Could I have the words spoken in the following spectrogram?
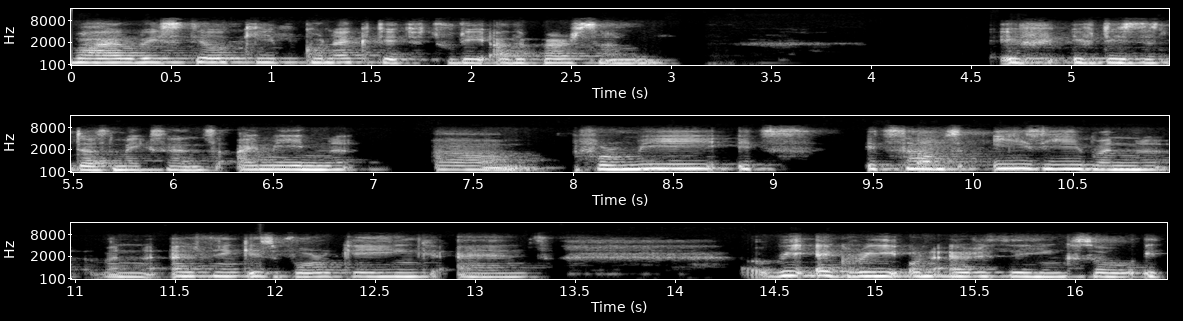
while we still keep connected to the other person if if this does make sense. I mean um, for me it's it sounds easy when when everything is working and we agree on everything. So it,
